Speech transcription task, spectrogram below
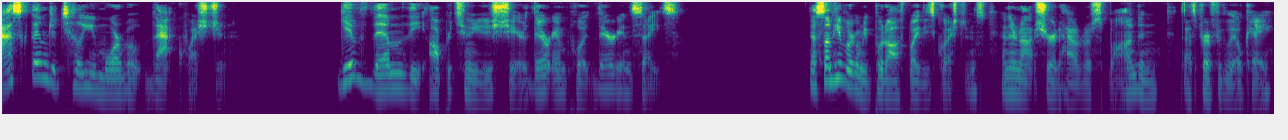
Ask them to tell you more about that question. Give them the opportunity to share their input, their insights. Now, some people are going to be put off by these questions and they're not sure how to respond, and that's perfectly okay.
